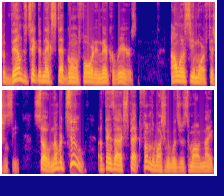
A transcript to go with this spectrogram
for them to take the next step going forward in their careers, I want to see more efficiency. So, number two of things I expect from the Washington Wizards tomorrow night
